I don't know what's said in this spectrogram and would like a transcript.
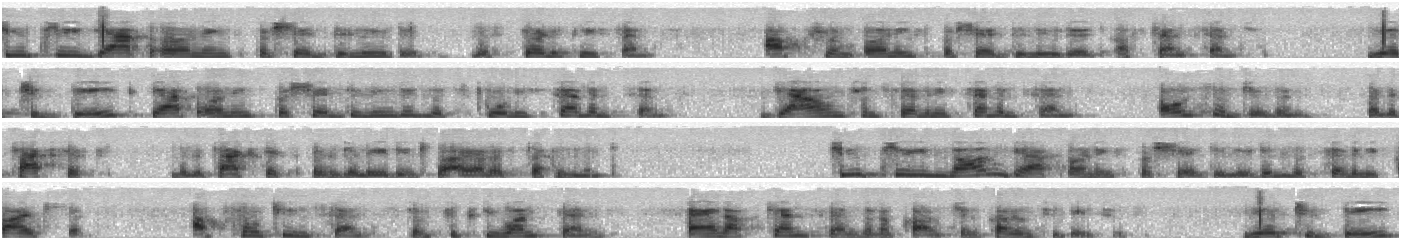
Q3 GAAP earnings per share diluted was $0.33, up from earnings per share diluted of $0.10. Year-to-date GAAP earnings per share diluted was $0.47, down from $0.77, also driven by the tax expense relating to the IRS settlement. Q3 non-GAAP earnings per share diluted was $0.75, up $0.14 from $0.61, and up $0.10 on a constant currency basis. Year-to-date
